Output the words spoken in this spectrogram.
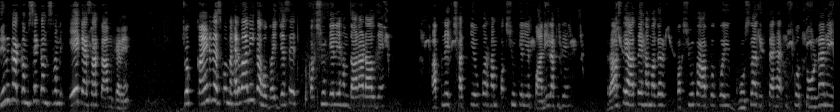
दिन का कम से कम हम एक ऐसा काम करें जो काइंडनेस को मेहरबानी का हो भाई जैसे पक्षियों के लिए हम दाना डाल दें। अपने छत के ऊपर हम पक्षियों के लिए पानी रख दें। रास्ते आते हम अगर पक्षियों का आपको कोई घोंसला दिखता है उसको तोड़ना नहीं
